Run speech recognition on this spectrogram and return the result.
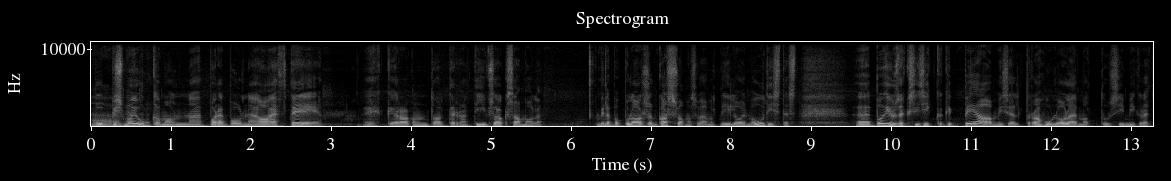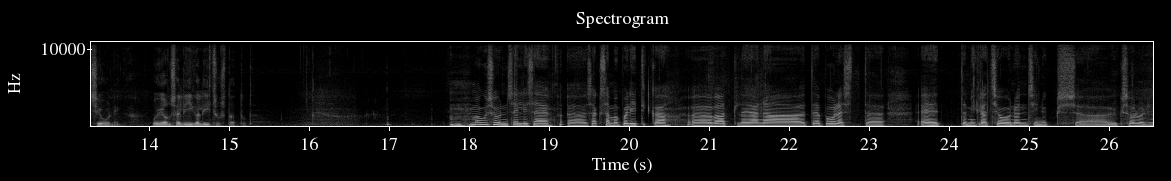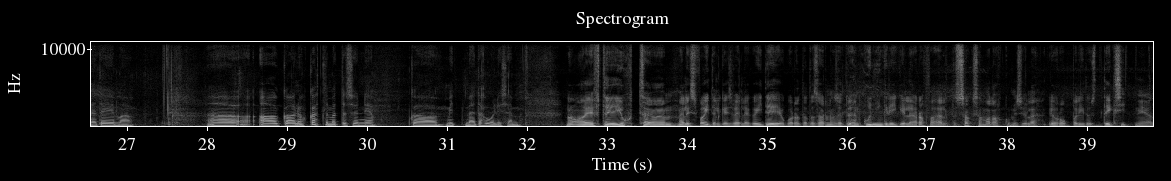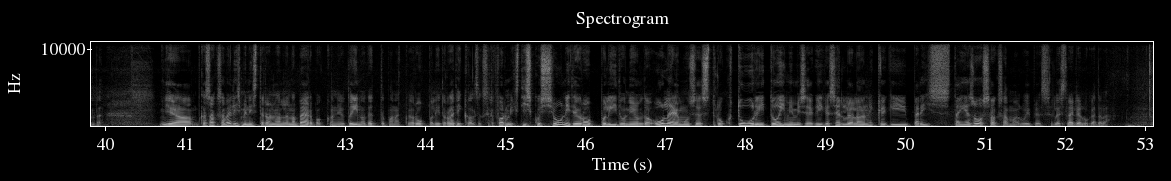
hoopis mõjukam on parempoolne AfD ehk erakond Alternatiiv Saksamaale, mille populaarsus on kasvamas, vähemalt nii loen ma uudistest. põhjuseks siis ikkagi peamiselt rahulolematus immigratsiooniga või on see liiga lihtsustatud? ma usun sellise äh, Saksamaa poliitika äh, vaatlejana tõepoolest, äh, et migratsioon on siin üks, üks oluline teema. Aga noh, kahtlemata see on jah, ka mitmetahulisem. No AfD juht Alice Weidel käis välja ka idee ju korraldada sarnaselt Ühendkuningriigile rahvahääletus Saksamaa lahkumise üle Euroopa Liidust, Dexit nii-öelda ja ka Saksa välisminister Anna-Lena Baerbock on ju teinud ettepaneku Euroopa Liidu radikaalseks reformiks, diskussioonid Euroopa Liidu nii-öelda olemuse, struktuuri, toimimise ja kõige selle üle on ikkagi päris täies hoos Saksamaal, võib sellest välja lugeda või?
